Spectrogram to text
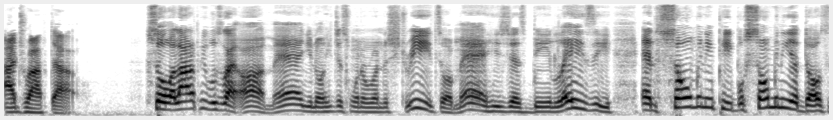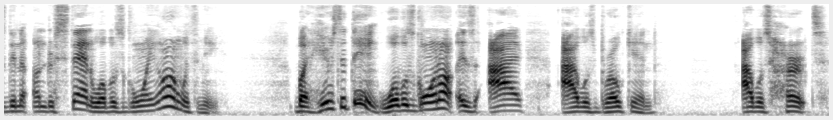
I dropped out. So a lot of people's like, oh man, you know, he just want to run the streets, or man, he's just being lazy. And so many people, so many adults didn't understand what was going on with me. But here's the thing: what was going on is I, I was broken, I was hurt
